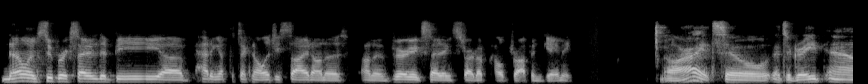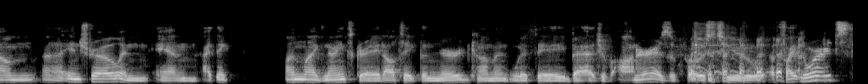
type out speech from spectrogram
now I'm super excited to be uh, heading up the technology side on a on a very exciting startup called Drop In Gaming. All right, so that's a great um, uh, intro, and and I think unlike ninth grade, I'll take the nerd comment with a badge of honor as opposed to fighting words.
